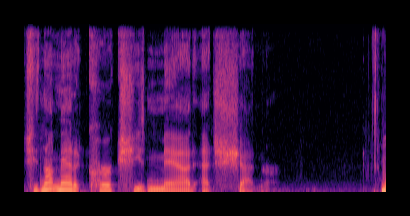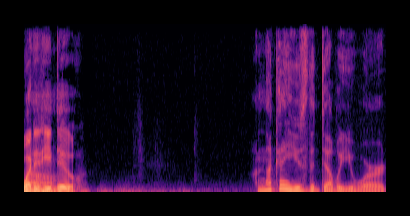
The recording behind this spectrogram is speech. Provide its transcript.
she's not mad at Kirk. She's mad at Shatner. What Um, did he do? I'm not going to use the W word.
